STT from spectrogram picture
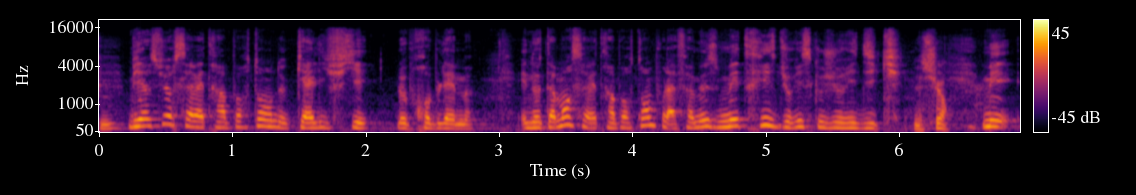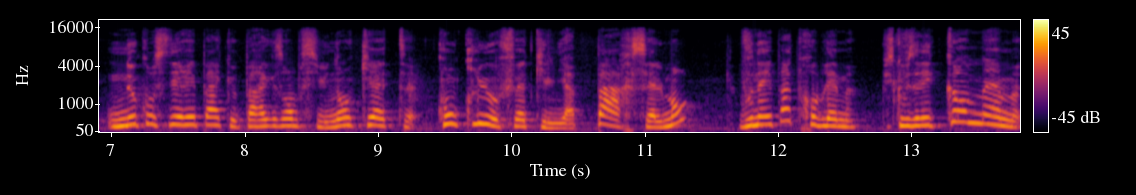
Hmm. Bien sûr, ça va être important de qualifier le problème. Et notamment, ça va être important pour la fameuse maîtrise du risque juridique. Bien sûr. Mais ne considérez pas que, par exemple, si une enquête conclut au fait qu'il n'y a pas harcèlement, vous n'avez pas de problème. Puisque vous avez quand même,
